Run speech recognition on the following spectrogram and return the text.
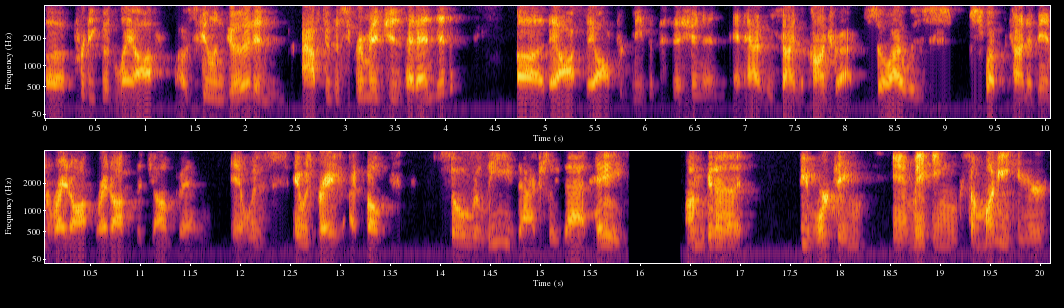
a pretty good layoff, I was feeling good. And after the scrimmages had ended, uh, they they offered me the position and, and had me sign the contract. So I was swept kind of in right off right off the jump and it was it was great. I felt so relieved actually that hey, I'm gonna be working and making some money here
